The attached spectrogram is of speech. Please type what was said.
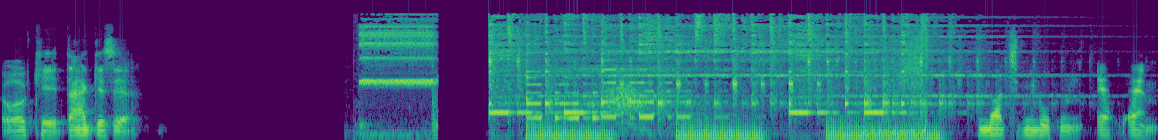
Okay, danke sehr. Neunzig Minuten FM.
